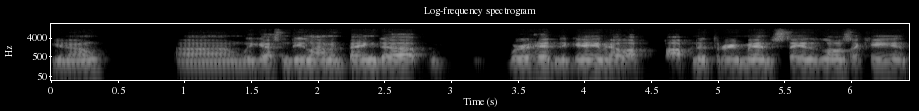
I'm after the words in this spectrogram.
You know, um, we got some D linemen banged up. We're ahead in the game. Hell, I'll pop into three man to stay in as long as I can,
